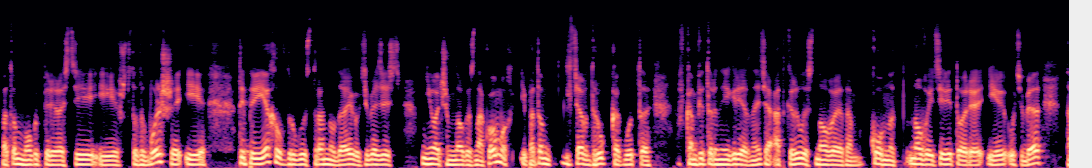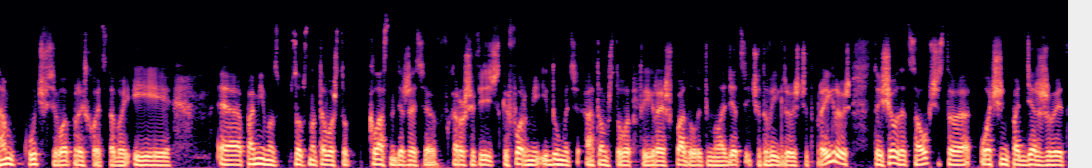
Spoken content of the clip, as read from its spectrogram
потом могут перерасти и что-то большее. И ты приехал в другую страну, да, и у тебя здесь не очень много знакомых, и потом для тебя вдруг как будто в компьютерной игре, знаете, открылась новая там комната, новая территория, и у тебя там куча всего происходит с тобой. И помимо, собственно, того, что классно держать себя в хорошей физической форме и думать о том, что вот ты играешь в падл, и ты молодец, и что-то выигрываешь, что-то проигрываешь, то еще вот это сообщество очень поддерживает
